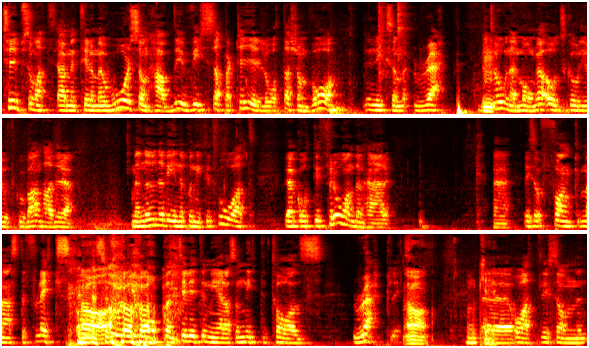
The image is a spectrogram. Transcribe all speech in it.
typ som att, ja men till och med Warzone hade ju vissa partier låtar som var liksom rap-betonade. Många old school youth band hade det. Men nu när vi är inne på 92 att vi har gått ifrån den här eh, liksom funk master flex Ja. till lite mer alltså 90-tals rap liksom. Ja. Okej. Eh, och att liksom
